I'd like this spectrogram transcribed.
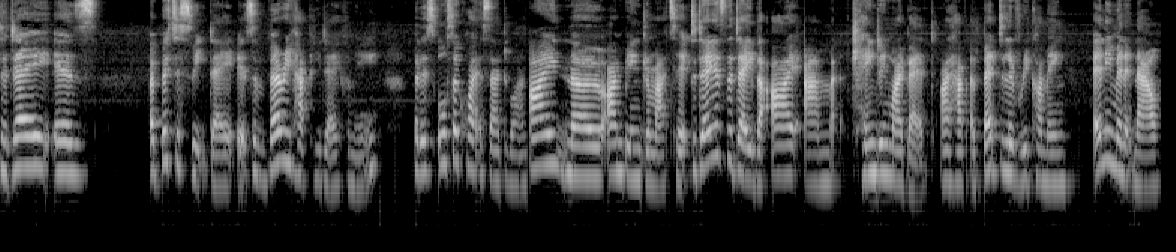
Today is a bittersweet day. It's a very happy day for me, but it's also quite a sad one. I know I'm being dramatic. Today is the day that I am changing my bed. I have a bed delivery coming any minute now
